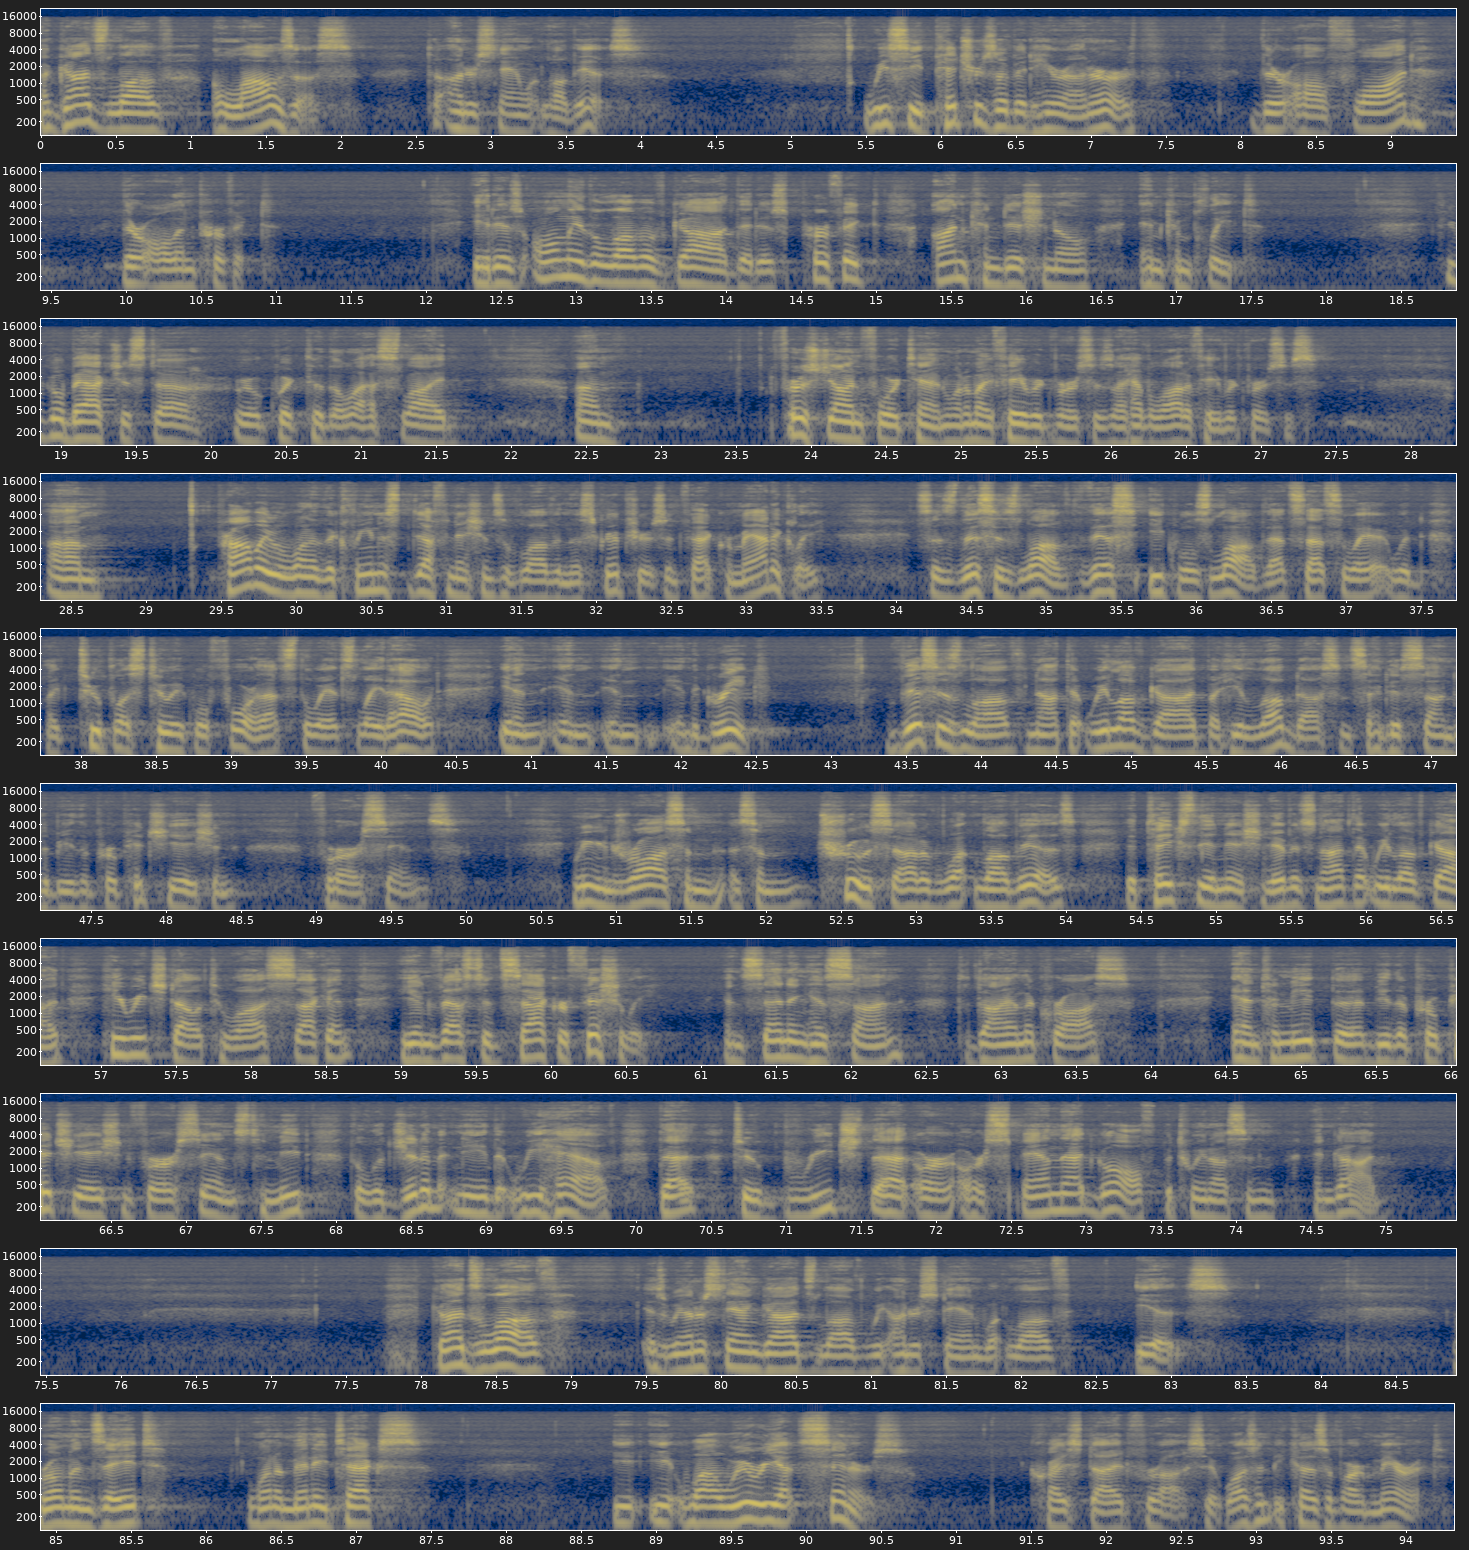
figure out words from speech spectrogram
Uh, God's love allows us to understand what love is. We see pictures of it here on earth. They're all flawed, they're all imperfect. It is only the love of God that is perfect, unconditional, and complete. If you go back just uh, real quick to the last slide, um, 1 John 4.10, one of my favorite verses. I have a lot of favorite verses. Um, probably one of the cleanest definitions of love in the scriptures. In fact, grammatically, it says this is love. This equals love. That's, that's the way it would, like 2 plus 2 equal 4. That's the way it's laid out in, in, in, in the Greek. This is love, not that we love God, but He loved us and sent His Son to be the propitiation for our sins. We can draw some, some truths out of what love is. It takes the initiative. It's not that we love God. He reached out to us. Second, He invested sacrificially in sending His Son to die on the cross and to meet the, be the propitiation for our sins, to meet the legitimate need that we have, that to breach that or, or span that gulf between us and, and God. God's love, as we understand God's love, we understand what love is. Romans 8, one of many texts, while we were yet sinners, Christ died for us. It wasn't because of our merit.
